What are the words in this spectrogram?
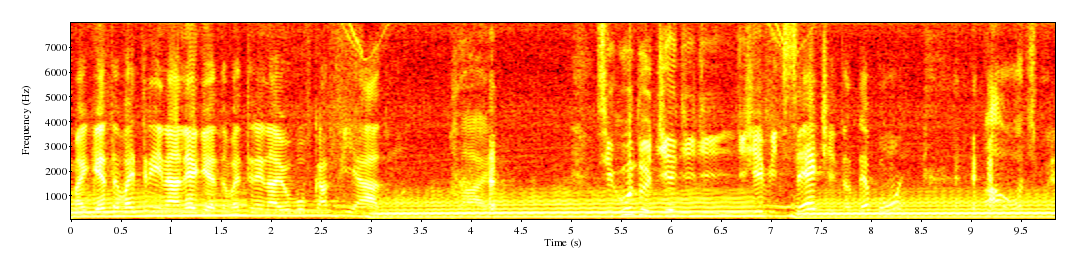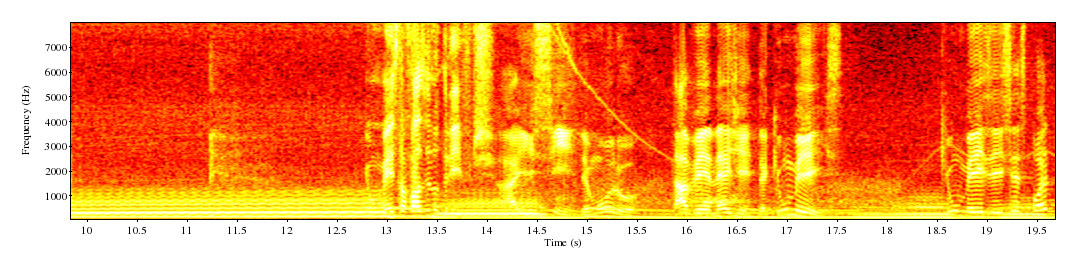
Mas Guetta vai treinar, né, Guetta? Vai treinar, eu vou ficar afiado, mano. Segundo dia de, de, de G27, tá até bom, hein? tá ótimo, é. E um mês tá fazendo drift. Aí sim, demorou. Tá vendo, né, gente? Daqui um mês. Daqui um mês aí vocês podem.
